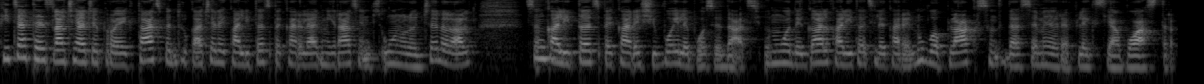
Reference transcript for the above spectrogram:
fiți atenți la ceea ce proiectați, pentru că acele calități pe care le admirați în unul în celălalt sunt calități pe care și voi le posedați. În mod egal, calitățile care nu vă plac sunt de asemenea reflexia voastră.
